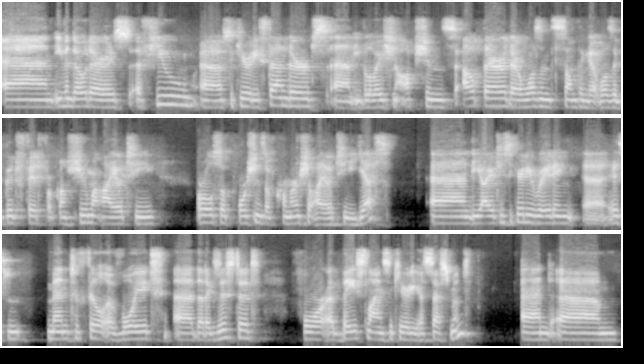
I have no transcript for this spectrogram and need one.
And even though there's a few uh, security standards and evaluation options out there, there wasn't something that was a good fit for consumer IoT or also portions of commercial IoT yet. And the IoT security rating uh, is meant to fill a void uh, that existed for a baseline security assessment. And um,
